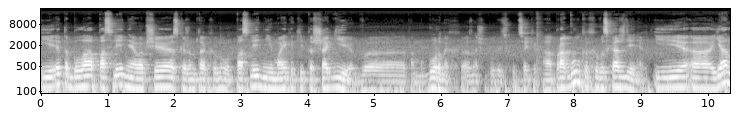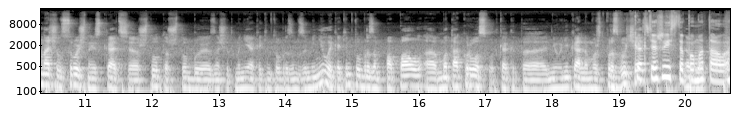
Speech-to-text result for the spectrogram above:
и это была последняя вообще, скажем так, ну, последние мои какие-то шаги в там, горных, значит, вот этих вот всяких а, прогулках и восхождениях. И э, я начал срочно искать э, что-то, чтобы, значит, мне каким-то образом заменило и каким-то образом попал э, мотокросс. Вот как это не уникально может прозвучать. Как тебя жизнь-то вот. помотала.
